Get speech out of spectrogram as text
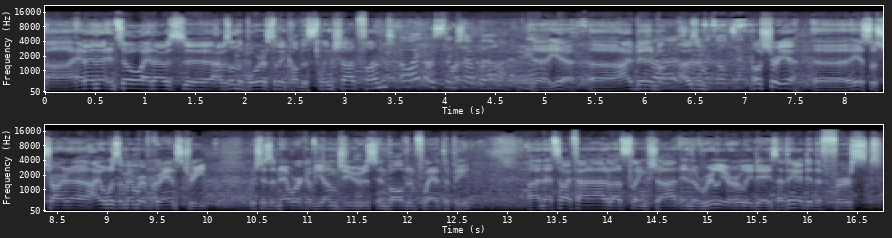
Uh, and, I- and so and I was uh, I was on the board of something called the Slingshot Fund. Oh, I know Slingshot well. Yeah. Uh, yeah, uh, I've been involved. I was in, oh, sure, yeah, uh, yeah. So Sharna, I was a member of Grand Street, which is a network of young Jews involved in philanthropy, and that's how I found out about Slingshot in the really early days. I think I did the first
